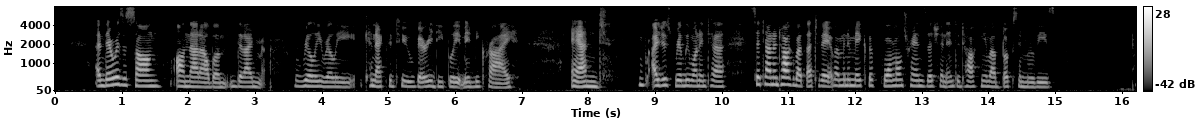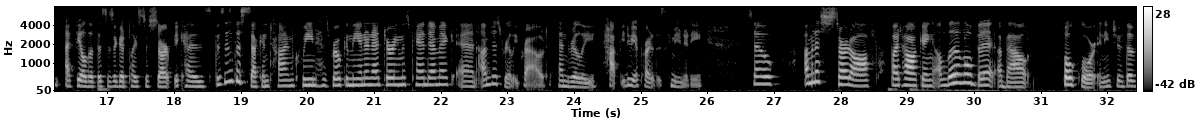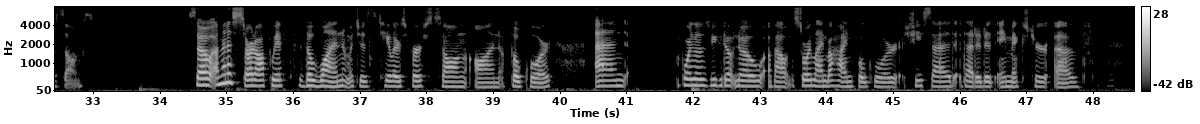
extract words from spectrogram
And there was a song on that album that I'm really really connected to very deeply. It made me cry. And I just really wanted to sit down and talk about that today. If I'm going to make the formal transition into talking about books and movies, I feel that this is a good place to start because this is the second time Queen has broken the internet during this pandemic, and I'm just really proud and really happy to be a part of this community. So, I'm going to start off by talking a little bit about folklore in each of those songs. So, I'm going to start off with The One, which is Taylor's first song on folklore. And for those of you who don't know about the storyline behind folklore, she said that it is a mixture of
